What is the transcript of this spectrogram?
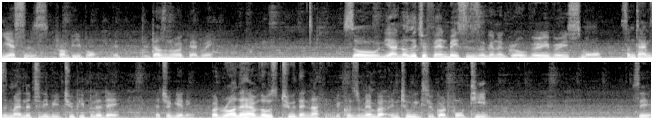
yeses from people. It, it doesn't work that way. So yeah, know that your fan bases are gonna grow very, very small. Sometimes it might literally be two people a day that you're getting. But rather have those two than nothing because remember, in two weeks you've got 14. See,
